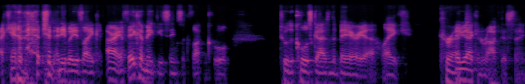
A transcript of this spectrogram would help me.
I can't imagine anybody's like, all right, if they can make these things look fucking cool, two of the coolest guys in the Bay Area, like Correct. Maybe I can rock this thing.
